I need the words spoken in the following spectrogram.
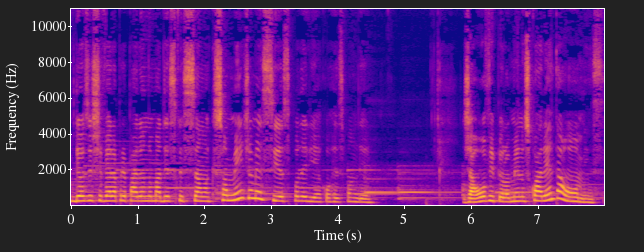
Deus estivera preparando uma descrição a que somente o Messias poderia corresponder. Já houve pelo menos 40 homens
